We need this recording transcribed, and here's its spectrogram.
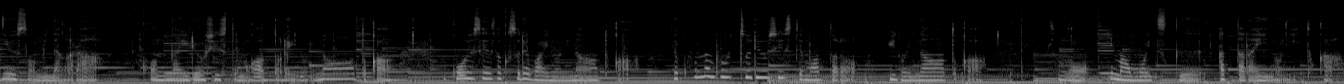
ニュースを見ながらこんな医療システムがあったらいいのになとかこういう政策すればいいのになとかやこんな物流システムあったらいいのになとかその今思いつくあったらいいのにとか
